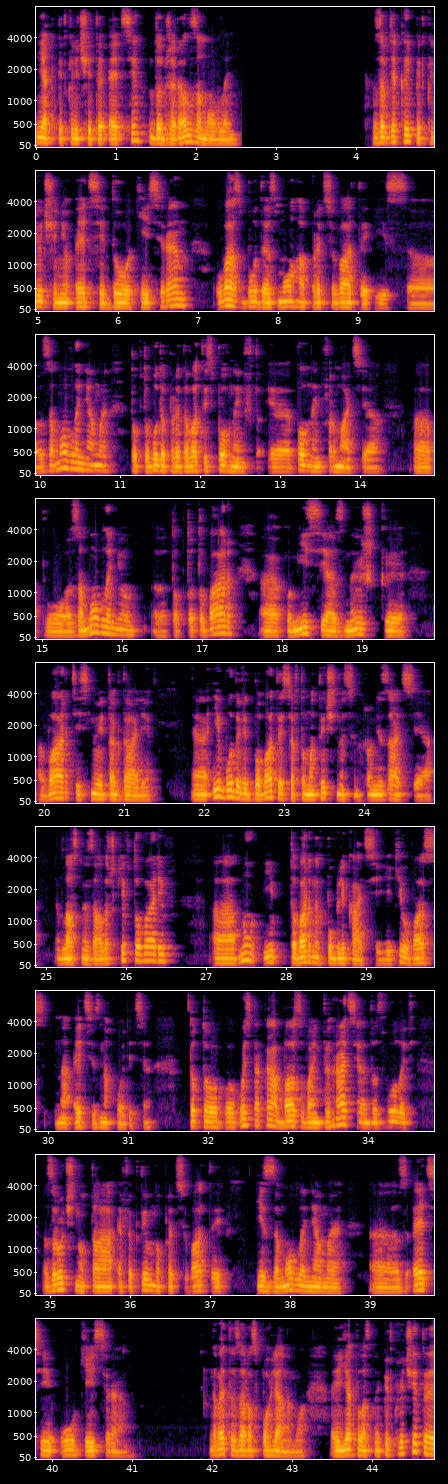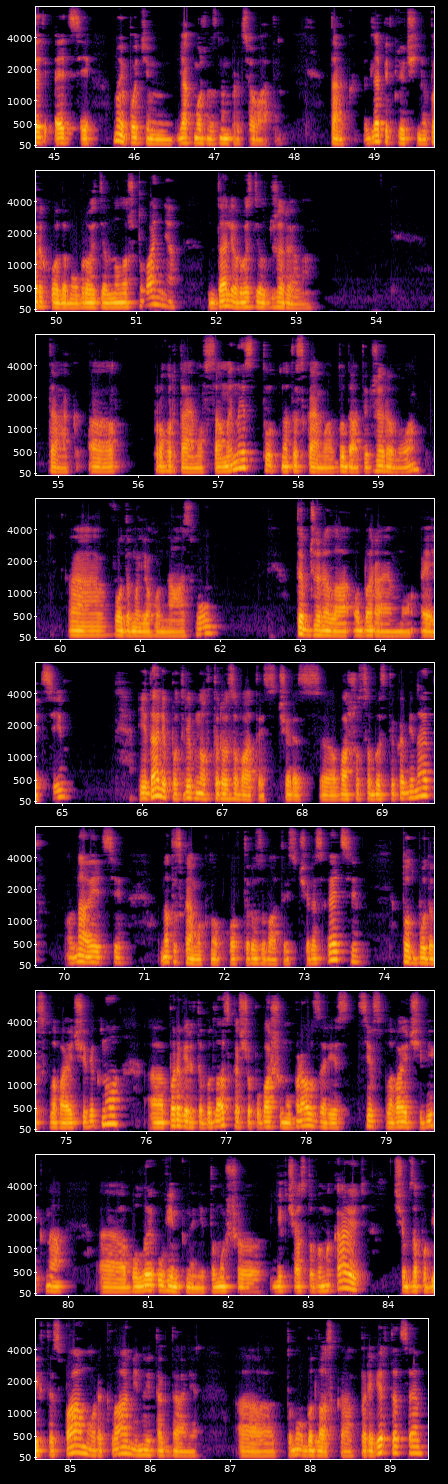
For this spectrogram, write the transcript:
Як підключити Etsy до джерел замовлень? Завдяки підключенню Etsy до KCRM у вас буде змога працювати із е, замовленнями, тобто буде передаватись повна, е, повна інформація е, по замовленню, тобто товар, комісія, знижки, вартість, ну і так далі. І буде відбуватися автоматична синхронізація власне залишків товарів, ну і товарних публікацій, які у вас на Etsy знаходяться. Тобто, ось така базова інтеграція дозволить зручно та ефективно працювати із замовленнями е, з Etsy у KCRM. Давайте зараз поглянемо, як власне підключити Etsy, ну і потім як можна з ним працювати. Так, для підключення переходимо в розділ налаштування, далі розділ джерела. Так, прогортаємо в самий низ. Тут натискаємо Додати джерело, е, вводимо його назву. Тип джерела обираємо Etsy. І далі потрібно авторизуватись через е, ваш особистий кабінет на Etsy. Натискаємо кнопку Авторизуватись через Etsy. Тут буде вспливаюче вікно. Е, Перевірте, будь ласка, щоб у вашому браузері ці вспливаючі вікна були увімкнені, тому що їх часто вимикають, щоб запобігти спаму, рекламі, ну і так далі. Е, Тому, будь ласка, перевірте це.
